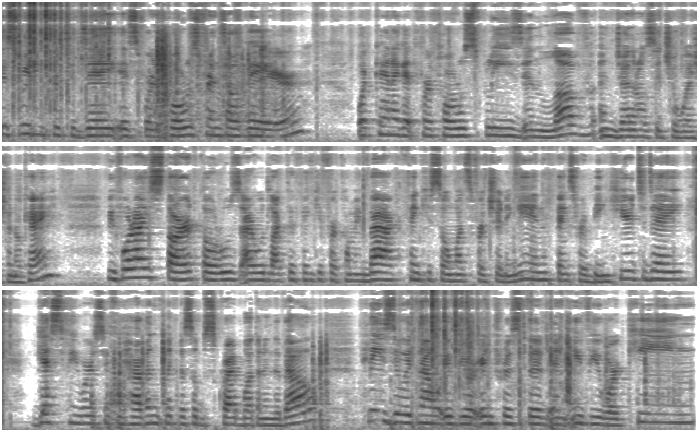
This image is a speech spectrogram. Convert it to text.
This reading for today is for the Taurus friends out there. What can I get for Taurus, please, in love and general situation, okay? Before I start, Taurus, I would like to thank you for coming back. Thank you so much for tuning in. Thanks for being here today. Guest viewers, if you haven't clicked the subscribe button and the bell, please do it now if you're interested and if you are keen.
